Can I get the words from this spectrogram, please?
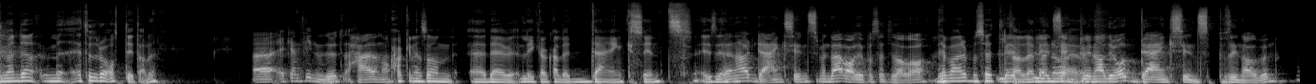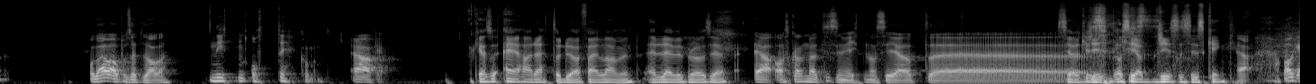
men, den, men jeg trodde det var 80-tallet. Eh, jeg kan finne det ut her og nå. Har ikke den sånn eh, det jeg liker å kalle dank synths? Den har dank synths, men der var det jo på 70-tallet òg. Det var det på 70-tallet. Led, Zeppelin hadde jo dank synths på sine album. Og der var det på 70-tallet. 1980 kom den. Ja, ok. Ok, Så jeg har rett, og du har feil, Amund? Er det det vi prøver å si? her? Ja, og skal kan møtes i midten og si at uh, Si at, Jesus, og si at Jesus is king. Ja. Ok.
